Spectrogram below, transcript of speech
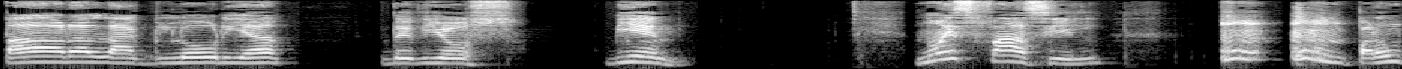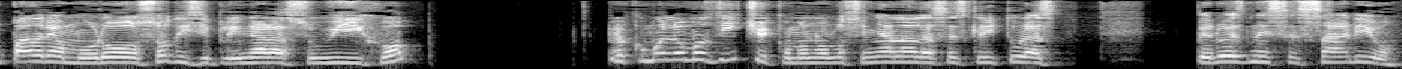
para la gloria de Dios. Bien, no es fácil para un padre amoroso disciplinar a su hijo, pero como lo hemos dicho y como nos lo señalan las escrituras, pero es necesario.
